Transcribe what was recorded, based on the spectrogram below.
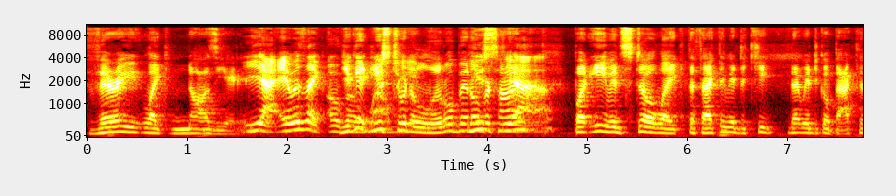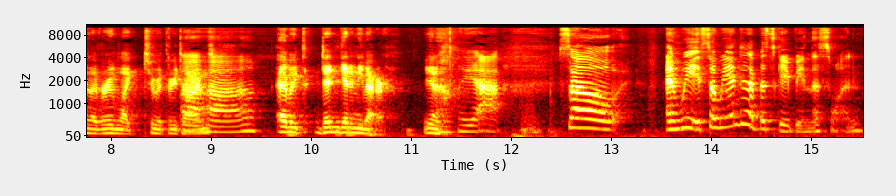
very like nauseating. Yeah. It was like You get used to it a little bit over time, Yeah. but even still, like the fact that we had to keep that we had to go back to the room like two or three times, Uh-huh. and we didn't get any better. You know, Yeah. So and we so we ended up escaping this one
